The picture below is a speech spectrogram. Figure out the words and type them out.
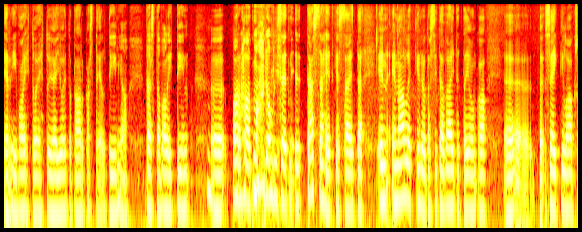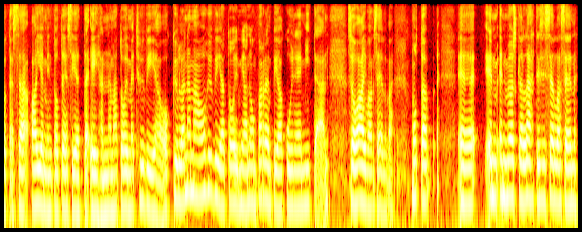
eri vaihtoehtoja, joita tarkasteltiin ja tästä valittiin mm. ö, parhaat mahdolliset tässä hetkessä, että en, en allekirjoita sitä väitettä, jonka ö, Seikki Laakso tässä aiemmin totesi, että eihän nämä toimet hyviä ole. Kyllä nämä on hyviä toimia, ne on parempia kuin ei mitään. Se on aivan selvä. Mutta en, en myöskään lähtisi sellaiseen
